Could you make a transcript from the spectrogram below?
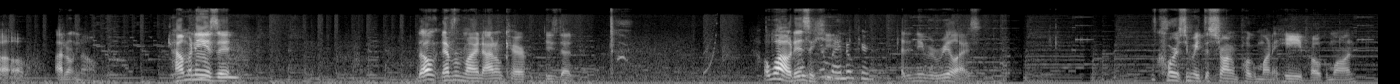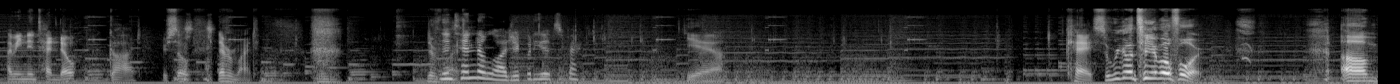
Uh oh. I don't know. How many is it? No, never mind. I don't care. He's dead. oh wow, it is a he. mind, I don't care. I didn't even realize. Of course you make the strong Pokemon a he Pokemon. I mean Nintendo. God, you're so... Never mind. Never mind. Nintendo logic. What do you expect? Yeah. Okay, so we got TMO4! um,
